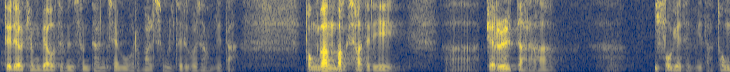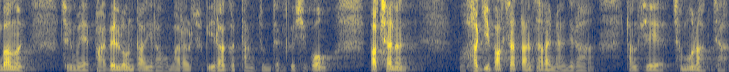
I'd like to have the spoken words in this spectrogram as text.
엎드려 경배하고 드리는 성탄의 제목으로 말씀을 드리고자 합니다. 동방 박사들이 아, 별을 따라 아, 오게 됩니다. 동방은 지금의 바벨론 땅이라고 말할 수 이라크 땅쯤 될 것이고 박사는 뭐 학위 박사 딴 사람이 아니라 당시에 천문학자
